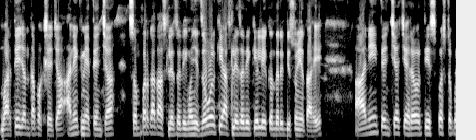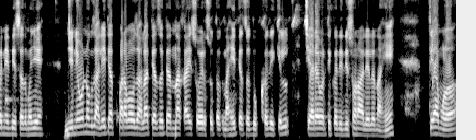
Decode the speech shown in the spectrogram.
भारतीय जनता पक्षाच्या अनेक नेत्यांच्या संपर्कात असल्याचं देखील म्हणजे जवळकी असल्याचं देखील एकंदरीत दिसून येत आहे. आणि त्यांच्या चेहऱ्यावरती स्पष्टपणे दिसत म्हणजे जी निवडणूक झाली त्यात पराभव झाला त्याचं त्यांना काही सोयरसूतक नाही त्याचं दुःख देखील चेहऱ्यावरती कधी दिसून आलेलं नाही. त्यामुळं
